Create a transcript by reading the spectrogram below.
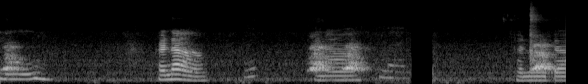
വന്നല്ലോ കണ്ടാ കണ്ടാ കണ്ണോട്ടാ.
